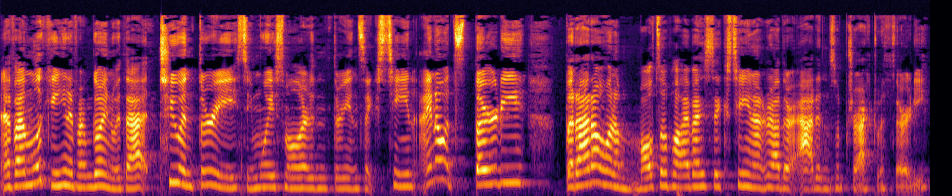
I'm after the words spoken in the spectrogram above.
And if I'm looking, and if I'm going with that, 2 and 3 seem way smaller than 3 and 16. I know it's 30, but I don't want to multiply by 16. I'd rather add and subtract with 30.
